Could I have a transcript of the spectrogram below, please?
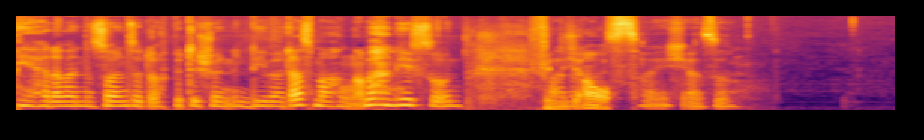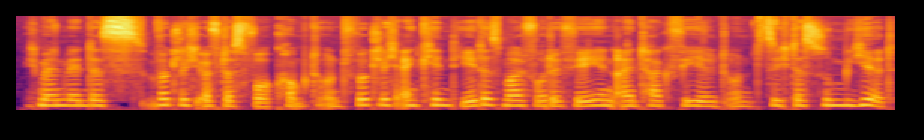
Ja, aber dann sollen sie doch bitte schön lieber das machen, aber nicht so ein Finde ich auch. Zeug. Also, ich meine, wenn das wirklich öfters vorkommt und wirklich ein Kind jedes Mal vor der Ferien einen Tag fehlt und sich das summiert,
